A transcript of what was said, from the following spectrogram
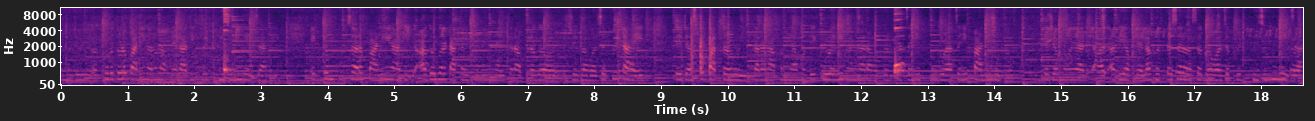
म्हणजे थोडं थोडं पाणी घालून आपल्याला आधी पीठ भिजवून घ्यायचं आहे. एकदम खूप सारं पाणी आधी अगोदर टाकायचं नाही नाहीतर आपलं ग जे गव्हाचं पीठ आहे ते जास्त पातळ होईल. कारण आपण यामध्ये गुळही घालणार आहोत तर त्याचंही गुळाचंही पाणी होतं. त्याच्यामुळे आधी आपल्याला घट्टसर असं गव्हाचं पीठ भिजवून घ्यायचं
